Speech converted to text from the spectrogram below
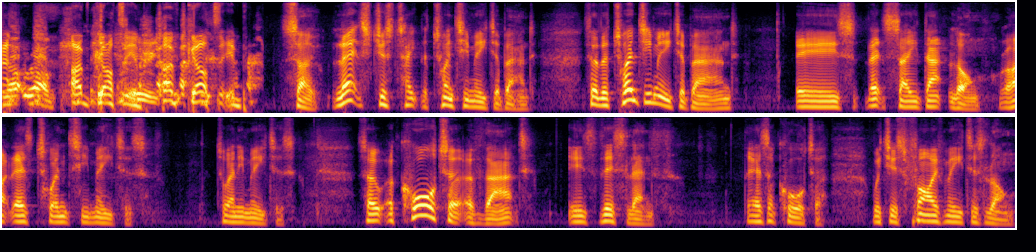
not wrong. I've got him. I've got him. So let's just take the 20 meter band. So the 20 meter band is, let's say, that long, right? There's 20 meters. 20 meters. So a quarter of that is this length. There's a quarter, which is five meters long.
